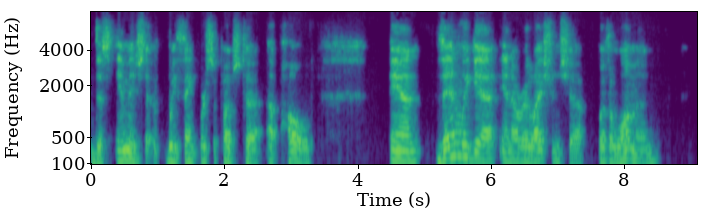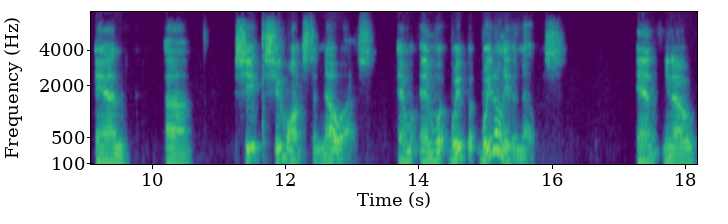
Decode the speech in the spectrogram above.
this image that we think we're supposed to uphold. And then we get in a relationship with a woman and uh, she she wants to know us. And and we we don't even know us and you know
